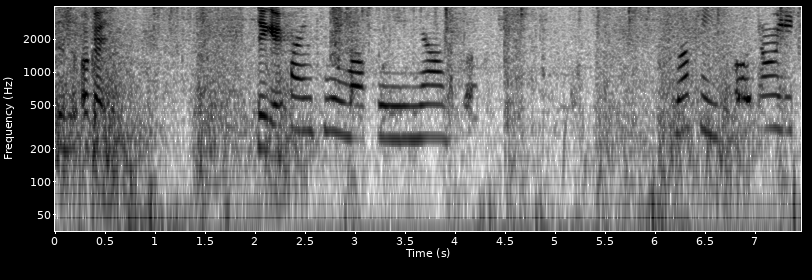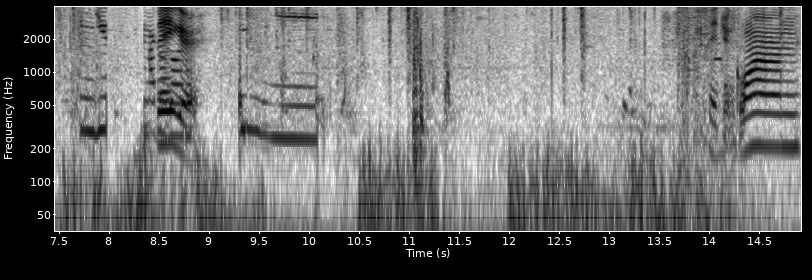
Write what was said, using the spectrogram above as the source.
This is, okay. You. Thank you, Lucky. Now, Lucky. Oh, don't you. Go. Say drink one.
